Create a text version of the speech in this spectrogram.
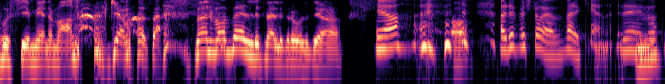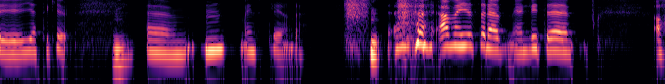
hos gemene man. kan man säga. Men det var väldigt, väldigt roligt att göra. Ja. Ja. ja, det förstår jag verkligen. Det Mm. låter ju jättekul. Mm. Um, mm, vad inspirerande. ja, men just det där lite... Ja,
